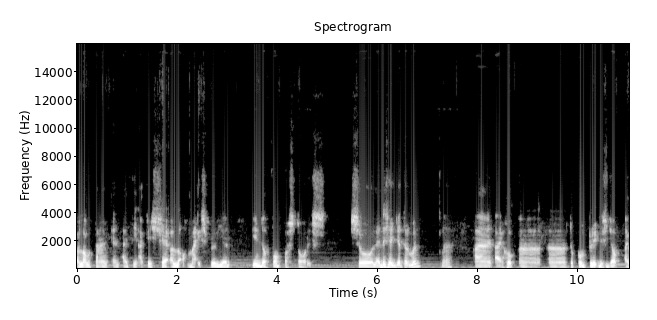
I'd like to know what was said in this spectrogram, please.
a long time and i think i can share a lot of my experience in the form of stories. So ladies and gentlemen uh, I, I hope uh, uh, to complete this job. I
